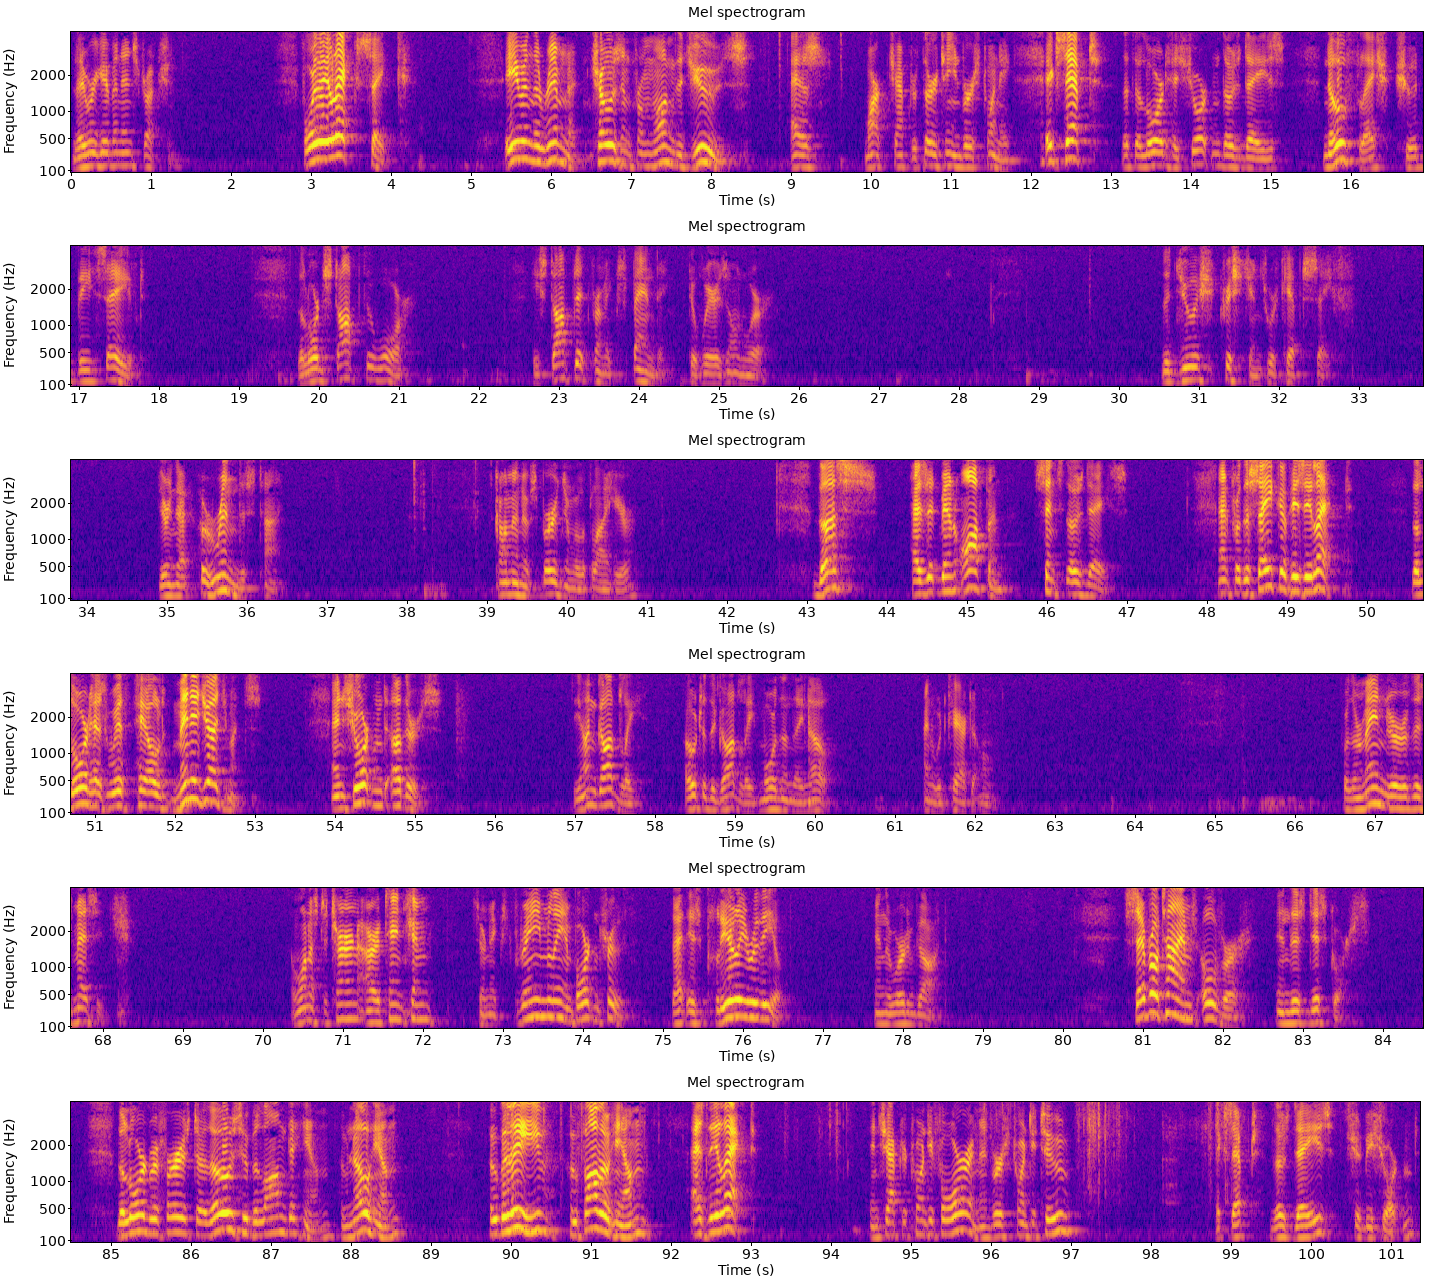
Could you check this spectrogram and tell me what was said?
They were given instruction. For the elect's sake, even the remnant chosen from among the Jews, as Mark chapter 13, verse 20, except that the Lord has shortened those days, no flesh should be saved. The Lord stopped the war. He stopped it from expanding to where his own were. The Jewish Christians were kept safe during that horrendous time. The Comment of Spurgeon will apply here. Thus has it been often since those days. And for the sake of his elect, the Lord has withheld many judgments and shortened others. The ungodly owe to the godly more than they know and would care to own. For the remainder of this message, I want us to turn our attention to an extremely important truth that is clearly revealed in the Word of God. Several times over in this discourse, the Lord refers to those who belong to Him, who know Him, who believe, who follow him as the elect. In chapter 24 and in verse 22, except those days should be shortened,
